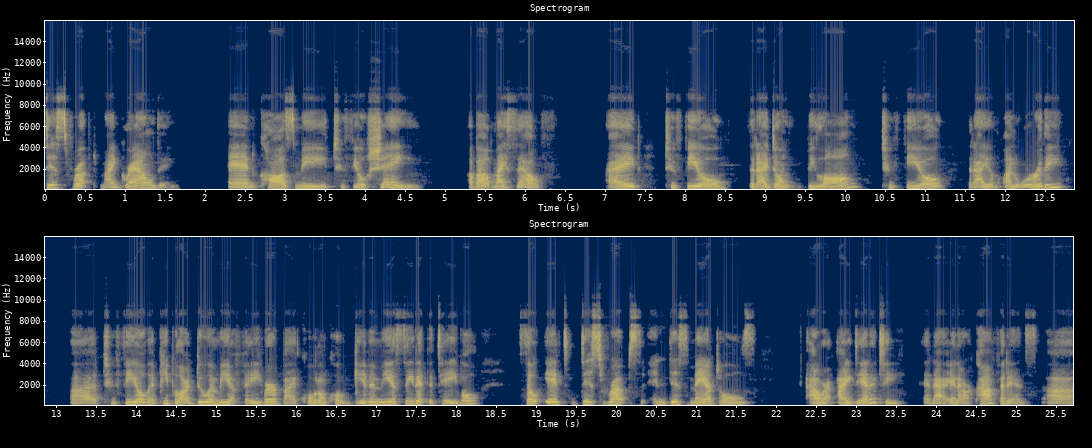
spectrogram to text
disrupt my grounding and cause me to feel shame about myself, right? To feel that I don't belong, to feel that I am unworthy, uh, to feel that people are doing me a favor by quote unquote giving me a seat at the table. So it disrupts and dismantles our identity and our, and our confidence, uh,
